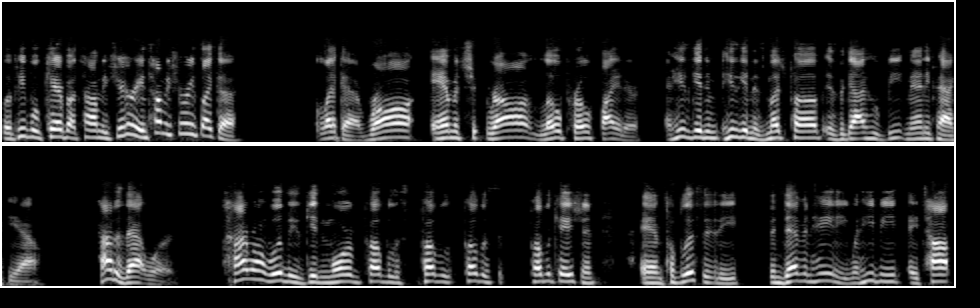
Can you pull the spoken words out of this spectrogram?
But people care about Tommy Fury, and Tommy Fury's like a like a raw amateur, raw low pro fighter, and he's getting he's getting as much pub as the guy who beat Manny Pacquiao. How does that work? Tyron Woodley's getting more public, public, public publication and publicity than Devin Haney when he beat a top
